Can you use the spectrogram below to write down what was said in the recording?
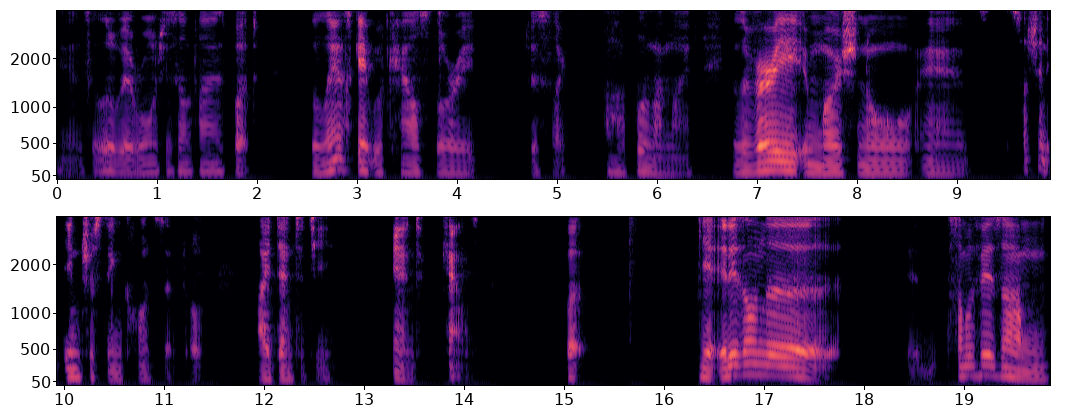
Yeah, it's a little bit raunchy sometimes, but the Landscape with Cows story just like, oh, blew my mind. It was a very emotional and such an interesting concept of identity and counts. But yeah, it is on the some of his um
